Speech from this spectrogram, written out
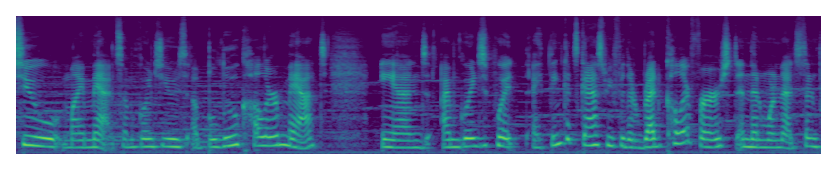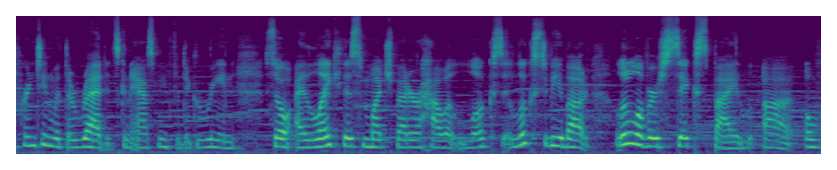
to my mat. So I'm going to use a blue color mat and I'm going to put, I think it's going to ask me for the red color first, and then when that's done printing with the red, it's going to ask me for the green. So I like this much better how it looks. It looks to be about a little over 6 by uh, over,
